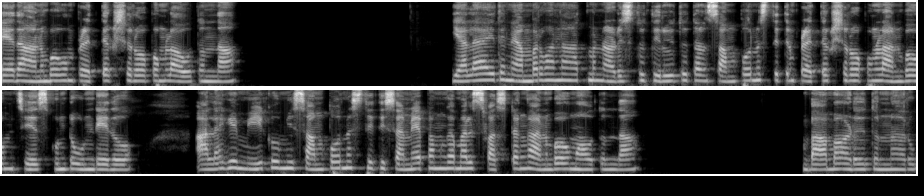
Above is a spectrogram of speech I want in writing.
లేదా అనుభవం ప్రత్యక్ష రూపంలో అవుతుందా? ఎలా అయితే నెంబర్ వన్ ఆత్మ నడుస్తూ తిరుగుతూ తన సంపూర్ణ స్థితిని ప్రత్యక్ష రూపంలో అనుభవం చేసుకుంటూ ఉండేదో అలాగే మీకు మీ సంపూర్ణ స్థితి సమీపంగా మరి స్పష్టంగా అనుభవం అవుతుందా? బాబా అడుగుతున్నారు.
